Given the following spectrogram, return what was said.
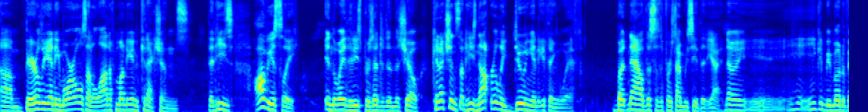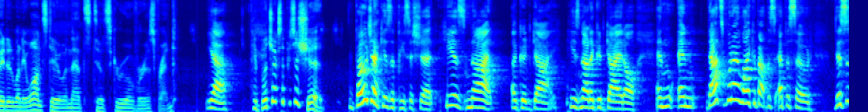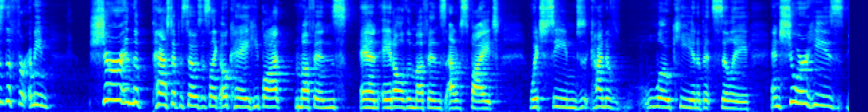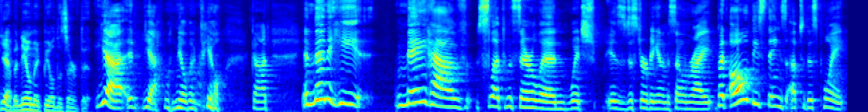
um, barely any morals and a lot of money and connections that he's obviously in the way that he's presented in the show connections that he's not really doing anything with. But now this is the first time we see that yeah, no, he, he, can be motivated when he wants to, and that's to screw over his friend. Yeah. Hey, Bojack's a piece of shit. Bojack is a piece of shit. He is not a good guy. He's not a good guy at all. And and that's what I like about this episode. This is the first I mean, sure in the past episodes it's like okay, he bought muffins and ate all the muffins out of spite, which seemed kind of low key and a bit silly. And sure he's Yeah, but Neal McBeal deserved it. Yeah, it, yeah, Neal McBeal. God. And then he may have slept with Sarah Lynn, which is disturbing in its own right. But all of these things up to this point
